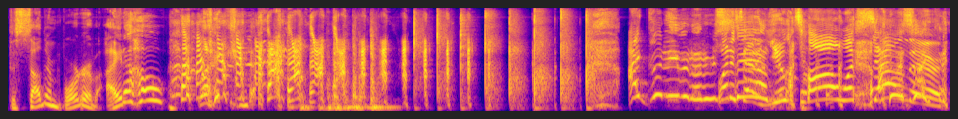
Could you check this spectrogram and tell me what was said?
the southern border of Idaho? I even understand. What is that, Utah? What's down there? like-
